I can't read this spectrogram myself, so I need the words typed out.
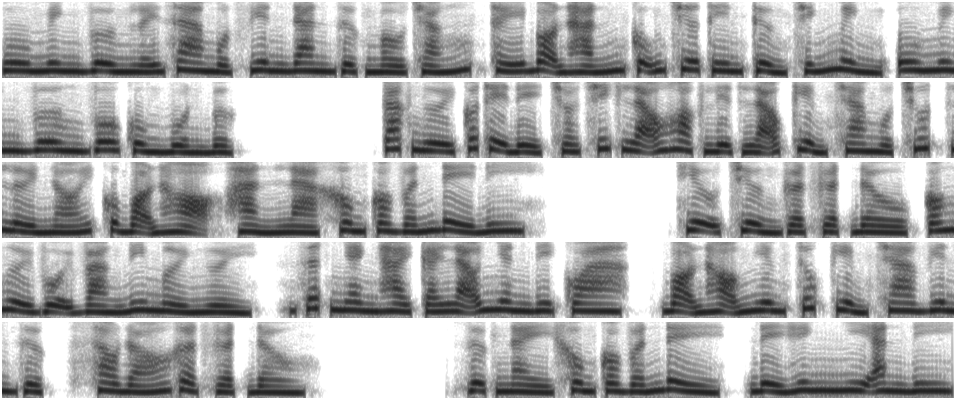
U Minh Vương lấy ra một viên đan dược màu trắng, thấy bọn hắn cũng chưa tin tưởng chính mình, U Minh Vương vô cùng buồn bực. Các người có thể để cho trích lão hoặc liệt lão kiểm tra một chút lời nói của bọn họ hẳn là không có vấn đề đi. Hiệu trưởng gật gật đầu, có người vội vàng đi mời người, rất nhanh hai cái lão nhân đi qua, bọn họ nghiêm túc kiểm tra viên dược, sau đó gật gật đầu. Dược này không có vấn đề, để hình nhi ăn đi.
